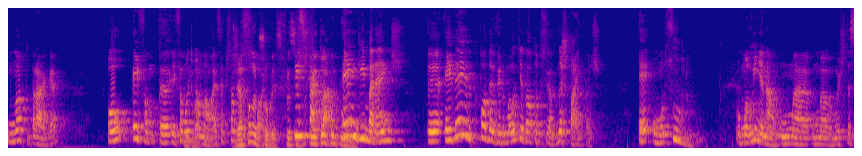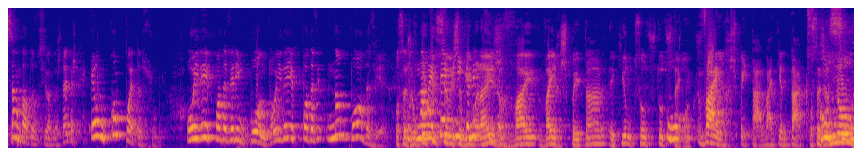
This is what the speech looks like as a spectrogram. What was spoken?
no norte de Braga, ou em, Fam uh, em Famalicão. Não, essa questão Já falamos sobre isso. Francisco, está então claro. Em Guimarães, uh, a ideia de que pode haver uma linha de alta velocidade nas Taipas é um absurdo. Uma linha não, uma, uma, uma estação de alta velocidade nas Taipas é um completo absurdo. ou a ideia que pode haver em ponto, ou a ideia que pode haver. Não pode haver. Ou seja, o é Partido Socialista de Guimarães vai, vai respeitar aquilo que são os estudos O- técnicos. vai respeitar, vai tentar que Ou se seja, não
